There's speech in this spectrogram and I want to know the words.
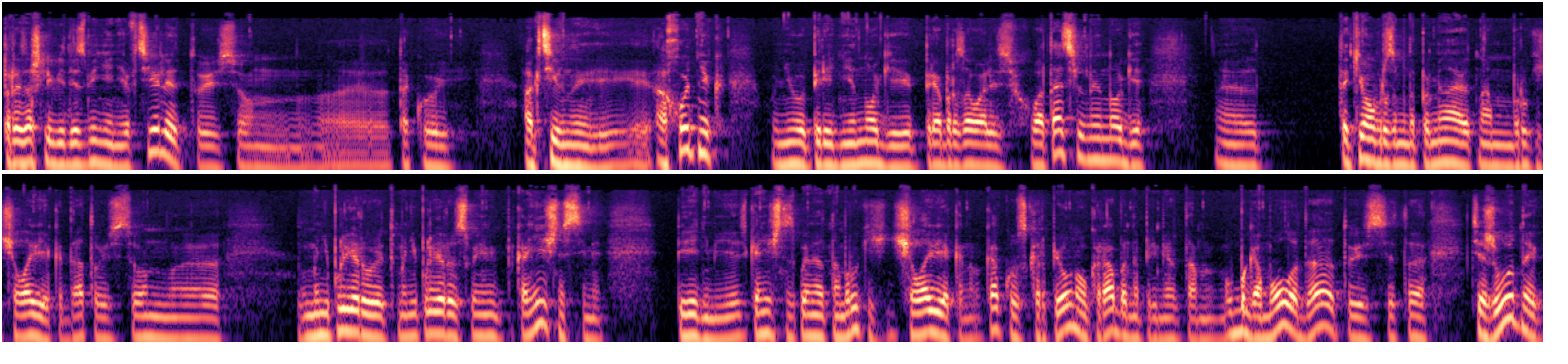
произошли видоизменения в теле, то есть он э, такой активный охотник, у него передние ноги преобразовались в хватательные ноги, э, таким образом напоминают нам руки человека, да, то есть он э, манипулирует, манипулирует своими конечностями передними, конечности напоминают нам руки человека, ну, как у скорпиона, у краба, например, там, у богомола, да, то есть это те животные,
